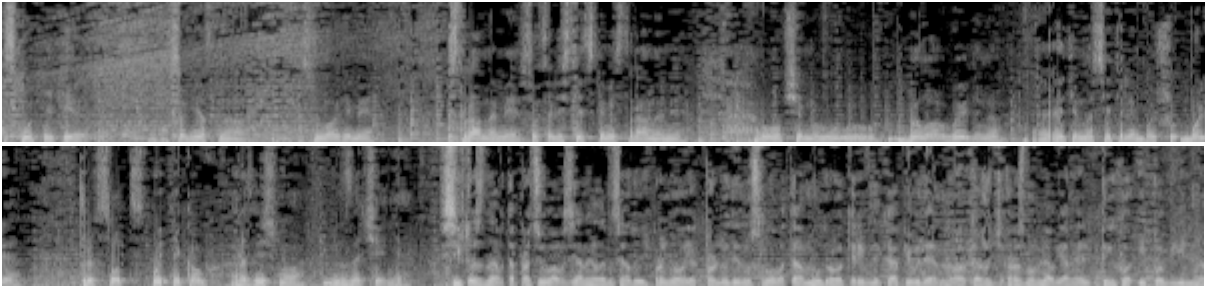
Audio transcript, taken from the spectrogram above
спутники совместно с многими странами, социалистическими странами. В общем, было выведено э, этим носителем больш- более 300 спутников различного назначения. Всі, хто знав та працював з Янгелем, згадують про нього як про людину слова та мудрого керівника південного. кажуть, розмовляв Янгель тихо і повільно,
